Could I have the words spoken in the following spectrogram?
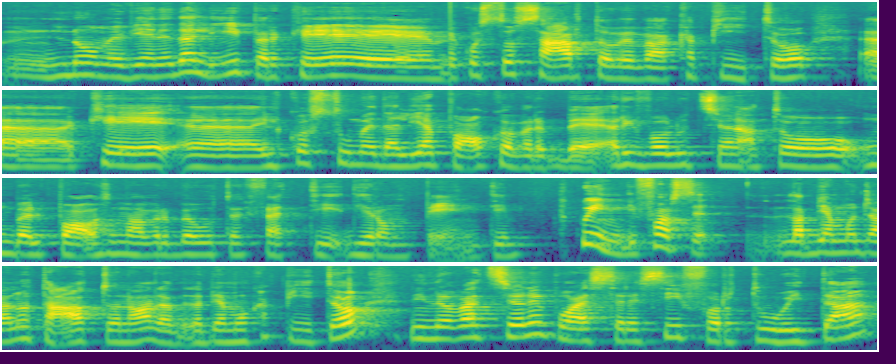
il nome viene da lì perché questo sarto aveva capito eh, che eh, il costume da lì a poco avrebbe rivoluzionato un bel po', insomma avrebbe avuto effetti dirompenti. Quindi forse l'abbiamo già notato, no? l'abbiamo capito, l'innovazione può essere sì fortuita,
